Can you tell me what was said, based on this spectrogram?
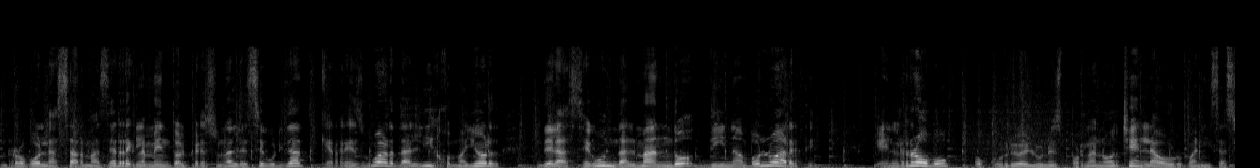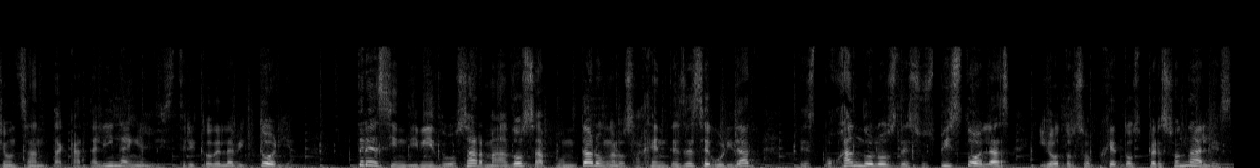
robó las armas de reglamento al personal de seguridad que resguarda al hijo mayor de la segunda al mando, Dina Boluarte. El robo ocurrió el lunes por la noche en la urbanización Santa Catalina en el distrito de La Victoria tres individuos armados apuntaron a los agentes de seguridad despojándolos de sus pistolas y otros objetos personales.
